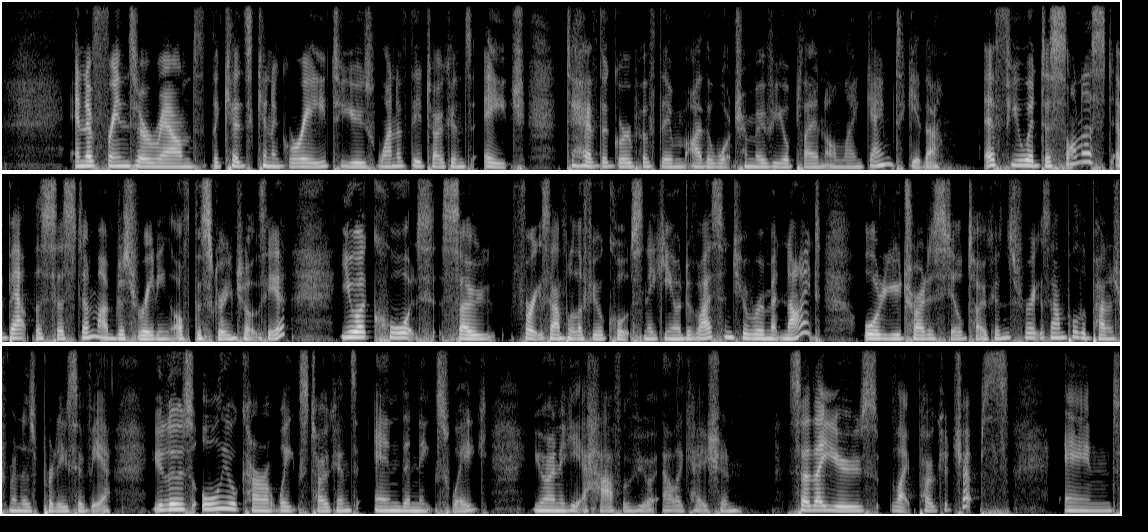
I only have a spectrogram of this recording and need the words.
And if friends are around, the kids can agree to use one of their tokens each to have the group of them either watch a movie or play an online game together. If you are dishonest about the system, I'm just reading off the screenshots here, you are caught. So, for example, if you're caught sneaking your device into your room at night or you try to steal tokens, for example, the punishment is pretty severe. You lose all your current week's tokens and the next week. You only get half of your allocation. So, they use like poker chips and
